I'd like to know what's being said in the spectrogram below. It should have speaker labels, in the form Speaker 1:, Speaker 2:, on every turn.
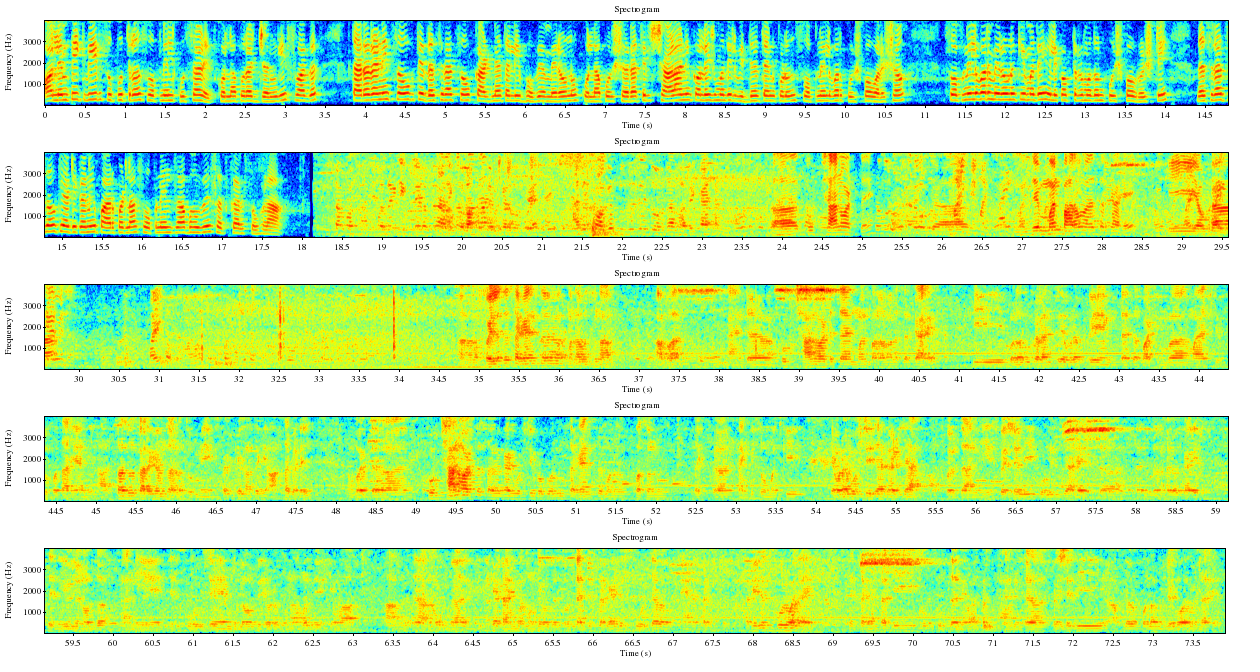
Speaker 1: ऑलिम्पिकवीर सुपुत्र स्वप्नील कुसाळेच कोल्हापुरात जंगी स्वागत. ताराराणी चौक ते दसरा चौक काढण्यात आली भव्य मिरवणूक. कोल्हापूर शहरातील शाळा आणि कॉलेजमधील विद्यार्थ्यांकडून स्वप्नीलवर पुष्पवर्षाव स्वप्नीलवर मिरवणुकीमध्ये हेलिकॉप्टरमधून पुष्पवृष्टी. दसरा चौक या ठिकाणी पार पडला स्वप्नीलचा भव्य सत्कार सोहळा.
Speaker 2: दिवसापासून पदक जिंकल्यानंतर आणि होते स्वागत तुझं जे जोरदार झाले काय
Speaker 3: खूप छान वाटतंय. म्हणजे मन भारावून आल्यासारखं आहे की एवढा पहिलं तर सगळ्यांचं मनापासून आभार. अँड खूप छान वाटत आहे मन भारावून आल्यासारखं आहे. की कोल्हापूरकरांचं एवढं प्रेम त्याचा पाठिंबा माझ्याशी आहे आणि आजचा जो कार्यक्रम झाला तो मी एक्सपेक्ट केला होता की असा घडेल. बट uh, खूप छान वाटलं सगळ्या काही गोष्टी बघून सगळ्यांचं मनापासून लाईक थँक्यू सो मच की एवढ्या गोष्टी ज्या घडल्या आजपर्यंत. आणि स्पेशली पोलीस जे आहेत uh, त्यांचं सगळं काही ते नियोजन होतं. आणि जे स्कूलचे मुलं होते जेवढे गुणामध्ये किंवा uh, ज्या इतक्या टाईमपासून ते होते सो त्यांचे सगळ्यांचे स्कूलच्या सगळे जे स्कूलवाले आहेत ते सगळ्यांसाठी खूप खूप धन्यवाद. अँड स्पेशली आपलं कोल्हापूरचे गव्हर्नमेंट आहेत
